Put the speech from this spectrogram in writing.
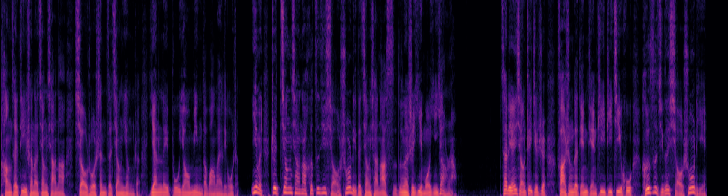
躺在地上的江夏娜，小若身子僵硬着，眼泪不要命的往外流着。因为这江夏娜和自己小说里的江夏娜死的那是一模一样啊！在联想这几日发生的点点滴滴，几乎和自己的小说里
